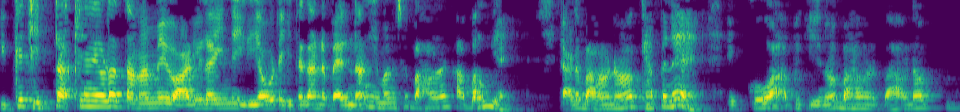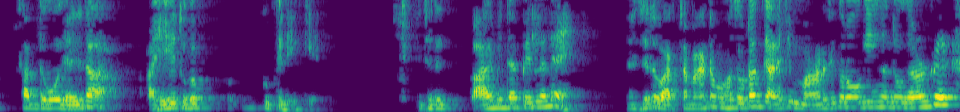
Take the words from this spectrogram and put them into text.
එක චිත්තක්ෂණයකට තමයි මේ වාඩි වෙලා ඉන්න ඉරියව්වට හිත ගන්න බැරි නම් මේ මනුස්ස භාවනාවට අබහුවයි. එයාට භාවනාවක් කැප නැහැ. එක්කෝ අපි කියනවා භාවන භාවනා ශබ්දකෝෂ හැදිට අහේතුක පුද්ගලයෙක් කියලා. ඒතර පාරමිතා පෙරලා නැහැ. එතකොට වර්තමානට මොහොතකටත් ගන්න. ඉතින් මානසික රෝගීන් අඳුර ගන්නකොට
